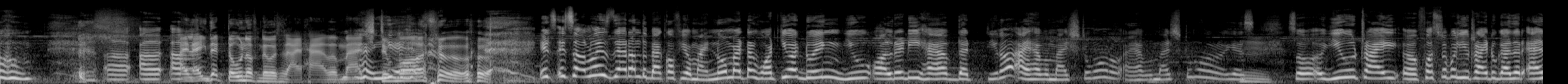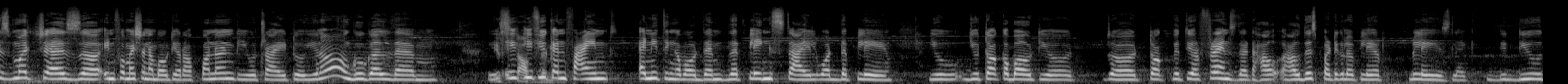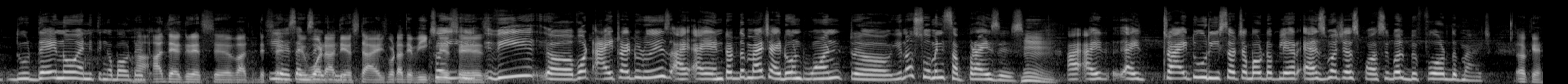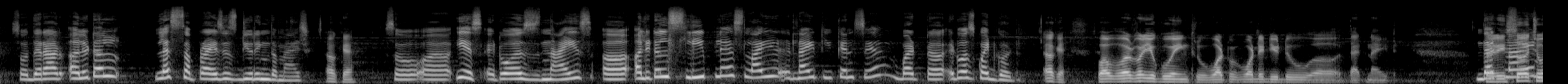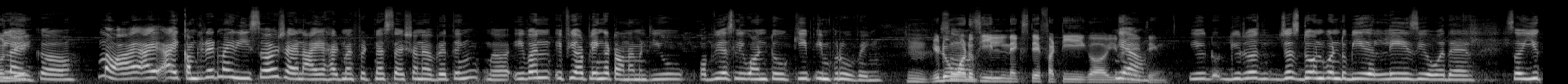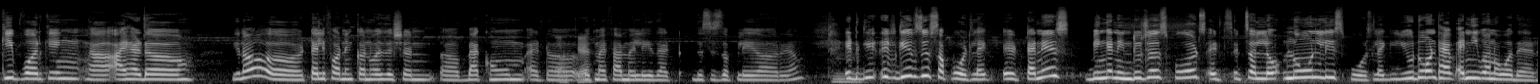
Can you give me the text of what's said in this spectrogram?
uh, uh, I like that tone of nervous. I have a match tomorrow. it's it's always there on the back of your mind no matter what you are doing you already have that you know i have a match tomorrow i have a match tomorrow yes Hmm. so you try uh, first of all you try to gather as much as uh, information about your opponent you try to you know google them You if, if you them. can find anything about them their playing style what they play you you talk about your uh, talk with your friends that how how this particular player plays like did you do they know anything about it are they aggressive? Are they defensive? yes, exactly. What are their styles? What are their weaknesses so we, uh, what I try to do is I, I enter the match. I don't want uh, you know so many surprises. Hmm. I, I I try to research about a player as much as possible before the match. okay. So there are a little less surprises during the match. Okay. So uh, yes, it was nice. Uh, a little sleepless li- night you can say, but uh, it was quite good. Okay. What, what were you going through? What What did you do uh, that night? that research night, only? like uh, no I, I i completed my research and i had my fitness session everything uh, even if you are playing a tournament you obviously want to keep improving Hmm. You don't So- want to feel next day fatigue or you know yeah anything. you you don't just don't want to be lazy over there so you keep working uh, i had a you know uh, telephonic conversation uh, back home at uh, Okay. with my family that this is the player yeah it gi- it gives you support like uh, tennis being an individual sports it's it's a lo- lonely sport. like you don't have anyone over there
